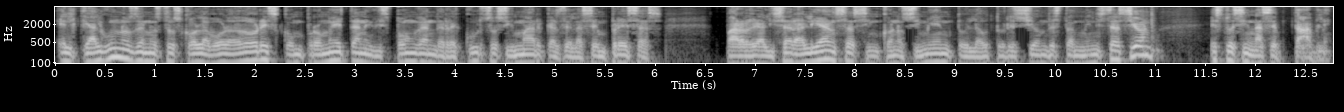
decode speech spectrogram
el que algunos de nuestros colaboradores comprometan y dispongan de recursos y marcas de las empresas para realizar alianzas sin conocimiento y la autorización de esta administración, esto es inaceptable.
